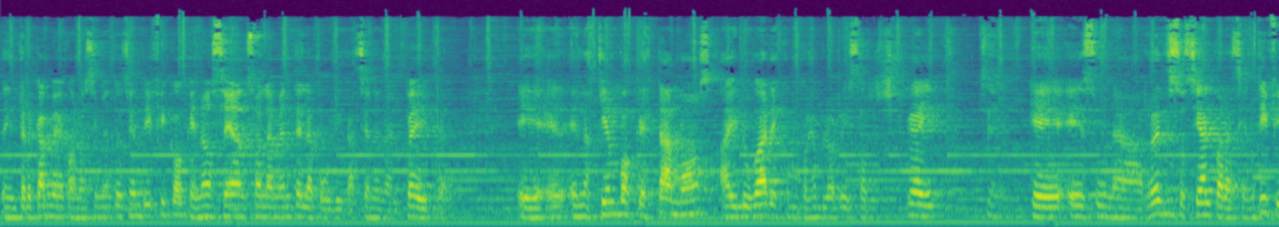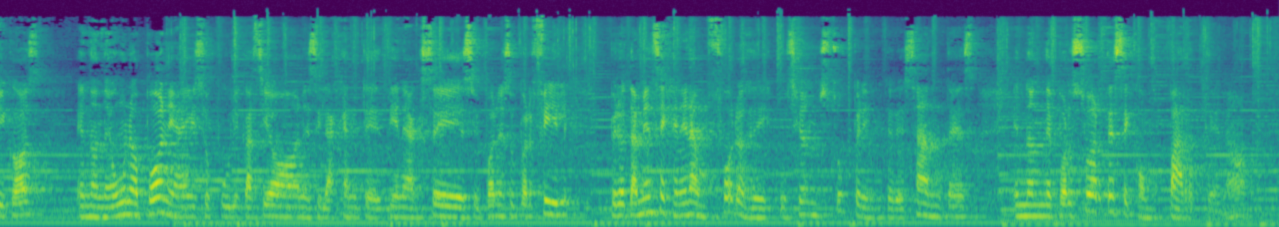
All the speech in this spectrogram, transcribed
de intercambio de conocimiento científico que no sean solamente la publicación en el paper. Eh, en, los tiempos que estamos hay lugares como por ejemplo ResearchGate, que es una red social para científicos en donde uno pone ahí sus publicaciones y la gente tiene acceso y pone su perfil, pero también se generan foros de discusión súper interesantes en donde por suerte se comparte, ¿no?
